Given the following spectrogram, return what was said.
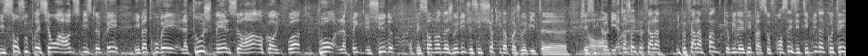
Ils sont sous pression. Aaron Smith le fait. Il va trouver la touche, mais elle sera encore une fois pour l'Afrique du Sud. On fait semblant de la jouer vite. Je suis sûr qu'il va pas jouer vite, euh, Non, Colby. Attention, il peut faire la, il peut faire la feinte comme il avait fait face aux Français. Ils étaient venus d'un côté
